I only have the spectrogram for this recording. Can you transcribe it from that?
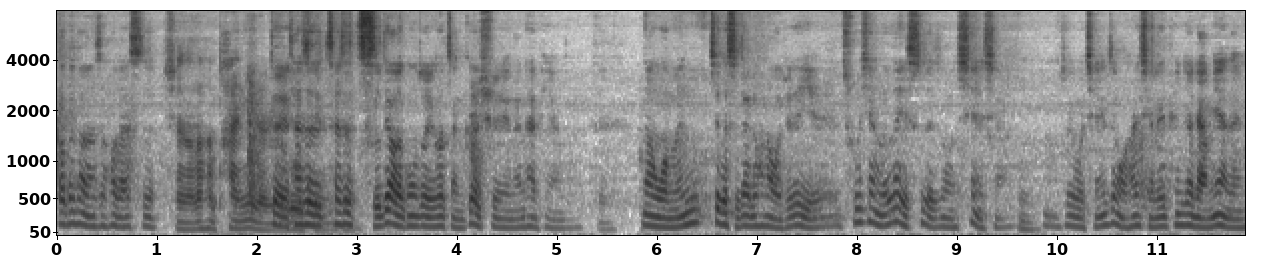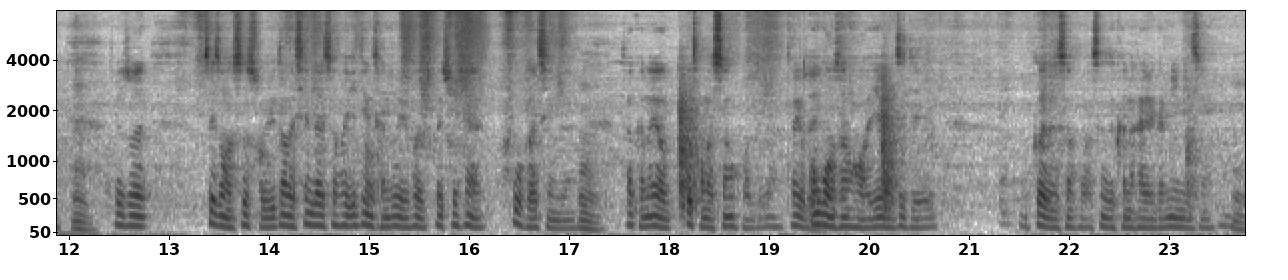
高更当然是后来是，选择了很叛逆的对，他是他是辞掉了工作以后，整个去南太平洋的。对那我们这个时代的话呢，我觉得也出现了类似的这种现象。嗯所以我前一阵我还写了一篇叫《两面人》，嗯就是说这种是属于到了现代社会一定程度以后会出现复合型的，嗯他可能有不同的生活，对吧？他有公共生活，也有自己个人生活，甚至可能还有一个秘密生活。嗯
